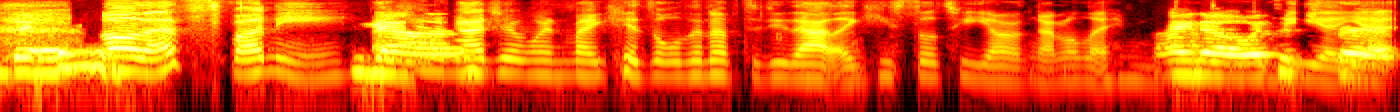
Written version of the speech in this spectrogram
Oh, that's funny. I Yeah. can imagine when my kid's old enough to do that. Like he's still too young. I don't let him. I know it's a media trip. yet.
